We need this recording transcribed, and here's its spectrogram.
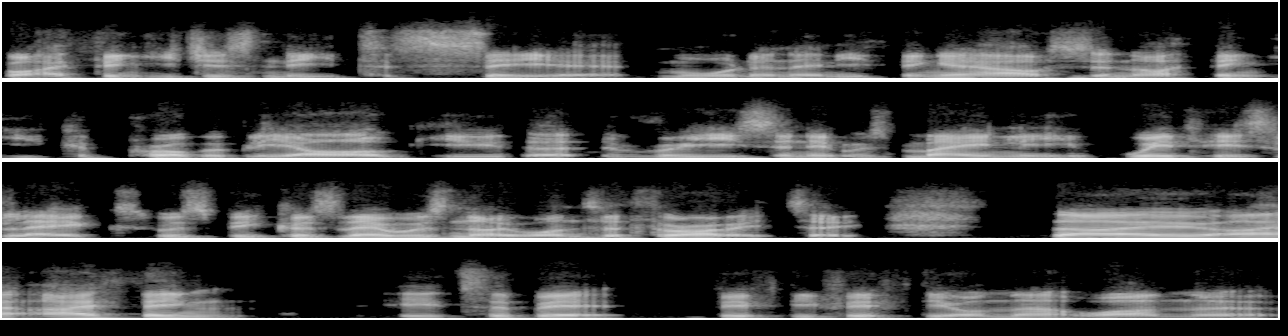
but I think you just need to see it more than anything else. And I think you could probably argue that the reason it was mainly with his legs was because there was no one to throw it to. So I, I think it's a bit 50 50 on that one that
